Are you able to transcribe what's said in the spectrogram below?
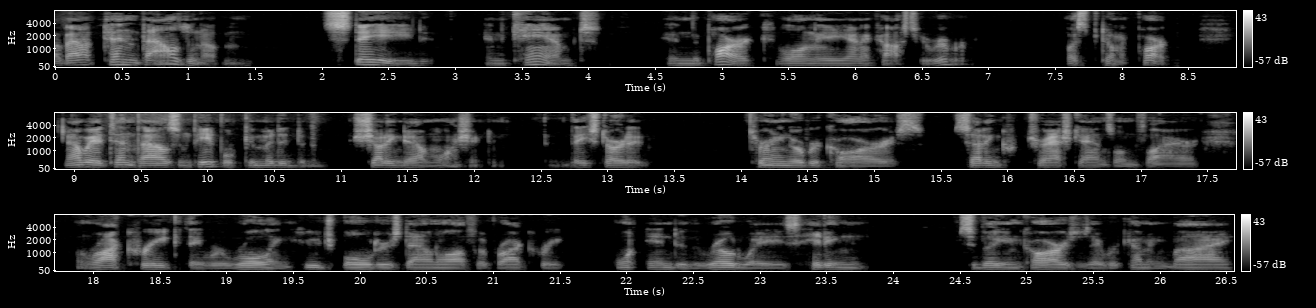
about 10,000 of them stayed and camped in the park along the Anacostia River, West Potomac Park. Now we had 10,000 people committed to shutting down Washington. They started turning over cars, setting trash cans on fire. On Rock Creek, they were rolling huge boulders down off of Rock Creek into the roadways, hitting civilian cars as they were coming by.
